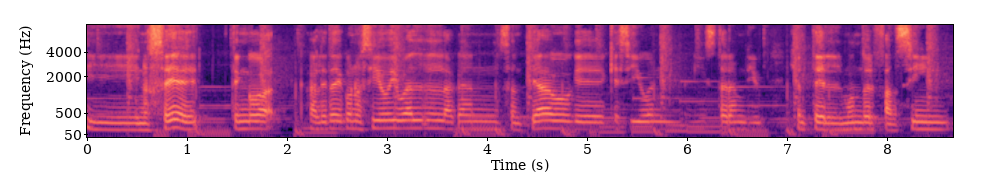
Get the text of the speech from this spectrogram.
y no sé, tengo caleta de conocido igual acá en Santiago que, que sigo en Instagram, gente del mundo del fanzine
